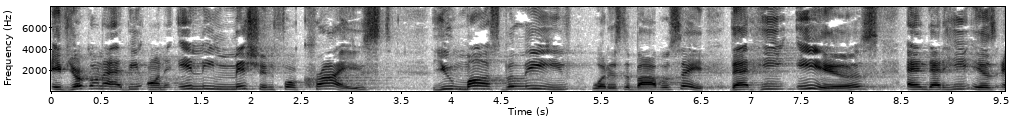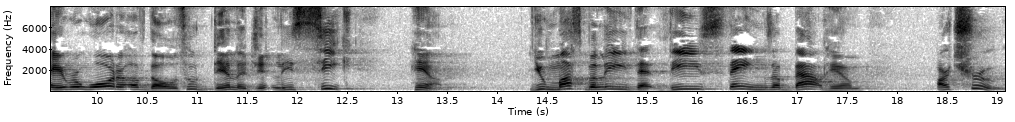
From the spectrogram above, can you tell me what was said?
If you're going to be on any mission for Christ, you must believe what does the Bible say? That he is and that he is a rewarder of those who diligently seek him. You must believe that these things about him are true.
